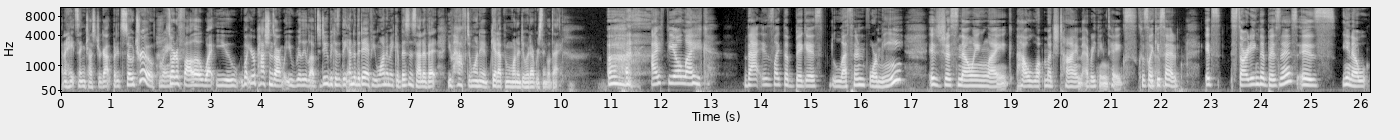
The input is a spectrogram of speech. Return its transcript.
and I hate saying trust your gut, but it's so true. Right. Sort of follow what you what your passions are and what you really love to do because at the end of the day if you want to make a business out of it, you have to want to get up and want to do it every single day. I feel like that is like the biggest lesson for me is just knowing like how much time everything takes cuz like you said it's starting the business is you know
